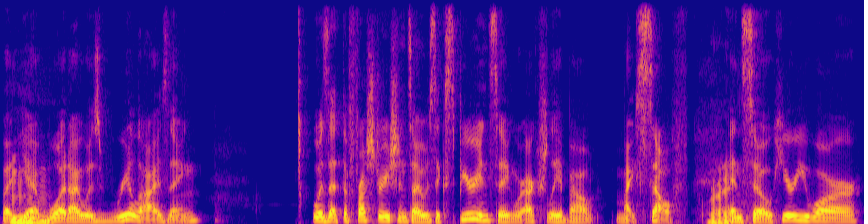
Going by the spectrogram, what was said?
but yet Mhm. what I was realizing was that the frustrations I was experiencing were actually about myself. Right. And so here you are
